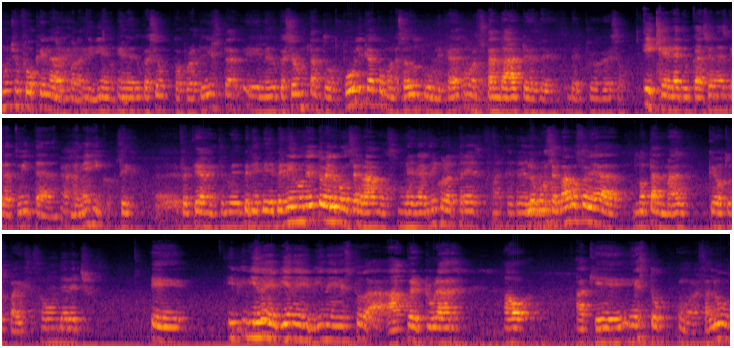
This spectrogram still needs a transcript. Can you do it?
mucho enfoque en la, en, la educación corporativista, en la educación tanto pública como en la salud pública, como los estándares del progreso. Y que la educación es gratuita en México. Sí, efectivamente, venimos de esto y lo conservamos. el artículo 3, Lo conservamos todavía no tan mal que otros países. Como un derecho. Eh, y viene, viene, viene esto a, aperturar a, a que esto, como la salud,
